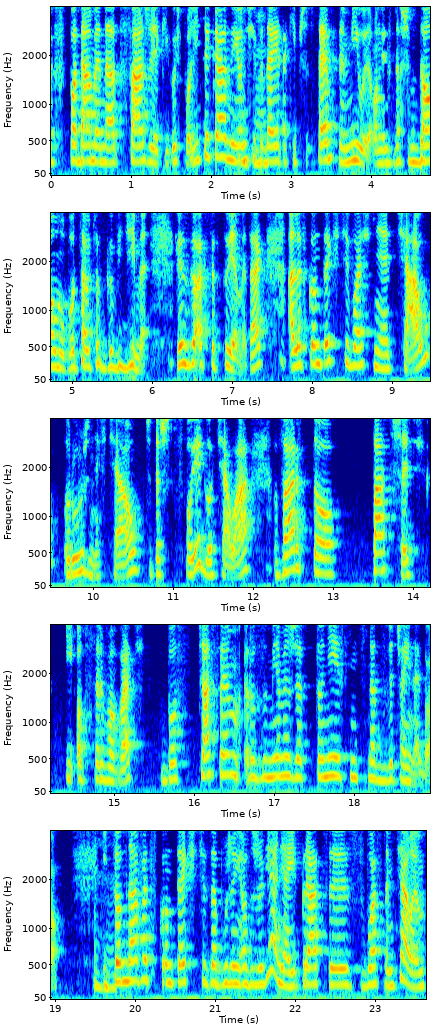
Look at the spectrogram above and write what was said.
y, wpadamy na twarzy jakiegoś polityka, no i on mhm. się wydaje taki przystępny, miły, on jest w naszym domu, bo cały czas go widzimy, więc go akceptujemy, tak? Ale w kontekście właśnie ciał, różnych ciał, czy też swojego ciała, warto patrzeć i obserwować, bo z czasem rozumiemy, że to nie jest nic nadzwyczajnego. Mhm. I to nawet w kontekście zaburzeń odżywiania i pracy z własnym ciałem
